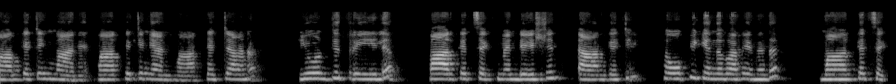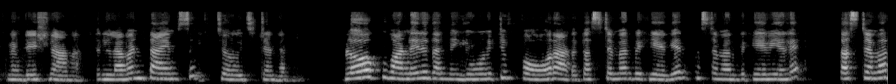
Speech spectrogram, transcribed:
marketing marketing and market ആണ്. യൂണിറ്റ് ത്രീയിൽ മാർക്കറ്റ് സെഗ്മെന്റേഷൻ ടാർഗറ്റിംഗ് ടോപ്പിക് എന്ന് പറയുന്നത് മാർക്കറ്റ് സെഗ്മെന്റേഷൻ ആണ്. ഇലവൻ ടൈംസ് ചോദിച്ചിട്ടുണ്ട്. ബ്ലോക്ക് വണ്ണിൽ തന്നെ യൂണിറ്റ് ഫോർ ആണ്. കസ്റ്റമർ ബിഹേവിയർ കസ്റ്റമർ ബിഹേവിയറിലെ കസ്റ്റമർ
